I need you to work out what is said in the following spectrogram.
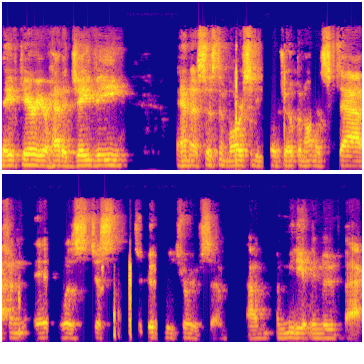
dave carrier had a jv and assistant varsity coach open on his staff. And it was just too good to be true. So i immediately moved back.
